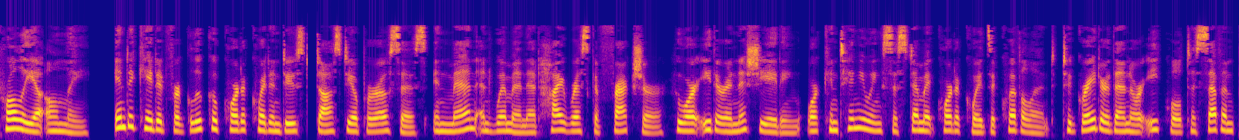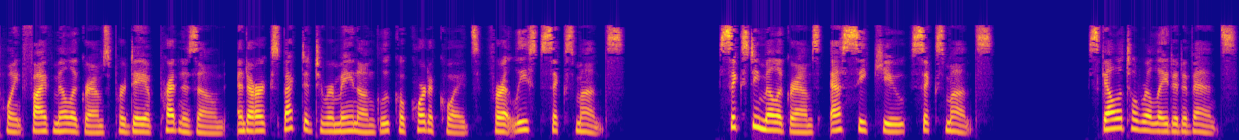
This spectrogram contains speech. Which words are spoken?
Prolia only. Indicated for glucocorticoid-induced osteoporosis in men and women at high risk of fracture who are either initiating or continuing systemic corticoids equivalent to greater than or equal to 7.5 mg per day of prednisone and are expected to remain on glucocorticoids for at least 6 months. 60 mg SCQ 6 months. Skeletal-related events.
